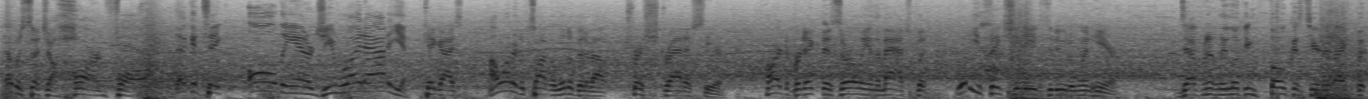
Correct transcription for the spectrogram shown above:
That was such a hard fall. That could take all the energy right out of you. Okay, guys, I wanted to talk a little bit about Trish Stratus here. Hard to predict this early in the match, but what do you think she needs to do to win here? Definitely looking focused here tonight, but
